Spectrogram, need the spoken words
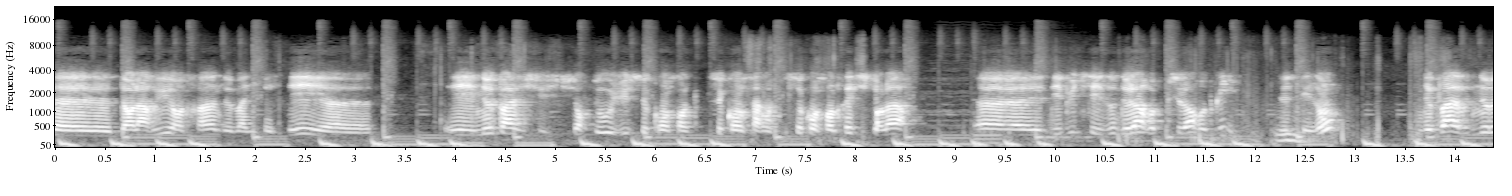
euh, dans la rue en train de manifester euh, et ne pas su- surtout juste se concentrer, se concentrer, se concentrer sur leur euh, début de saison, de leur, sur leur reprise de Mhm. saison ne pas ne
